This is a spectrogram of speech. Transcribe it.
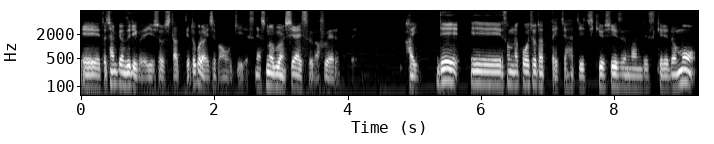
えーっと、チャンピオンズリーグで優勝したっていうところが一番大きいですね。その分試合数が増えるので。はい。で、えーそんな好調だった1819シーズンなんですけれども、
